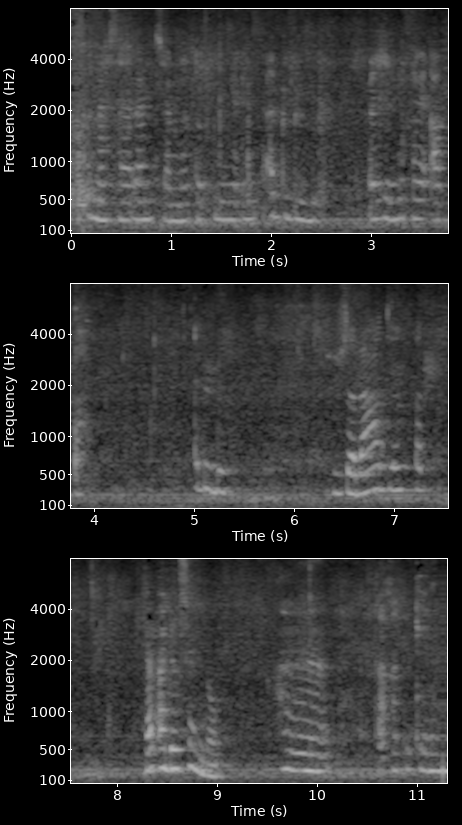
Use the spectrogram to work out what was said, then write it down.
penasaran sama toppingnya ini. Aduh dulu rasanya kayak apa? Aduh duh. Susah banget ya Kan ada sendok. Hmm, kakak pikiran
